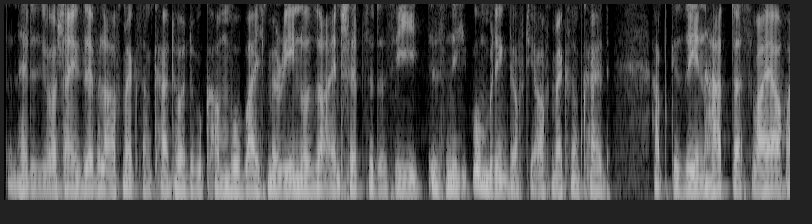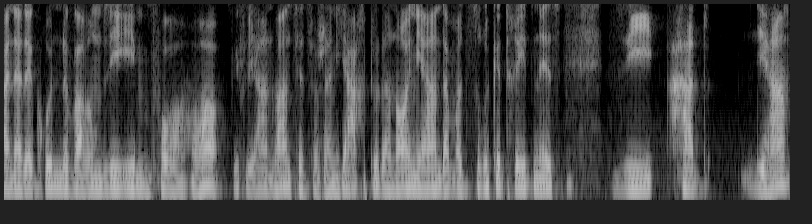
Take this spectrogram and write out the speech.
dann hätte sie wahrscheinlich sehr viel Aufmerksamkeit heute bekommen, wobei ich Marino so einschätze, dass sie es nicht unbedingt auf die Aufmerksamkeit abgesehen hat. Das war ja auch einer der Gründe, warum sie eben vor, oh, wie viele Jahren waren es jetzt, wahrscheinlich acht oder neun Jahren damals zurückgetreten ist. Sie hat ja,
